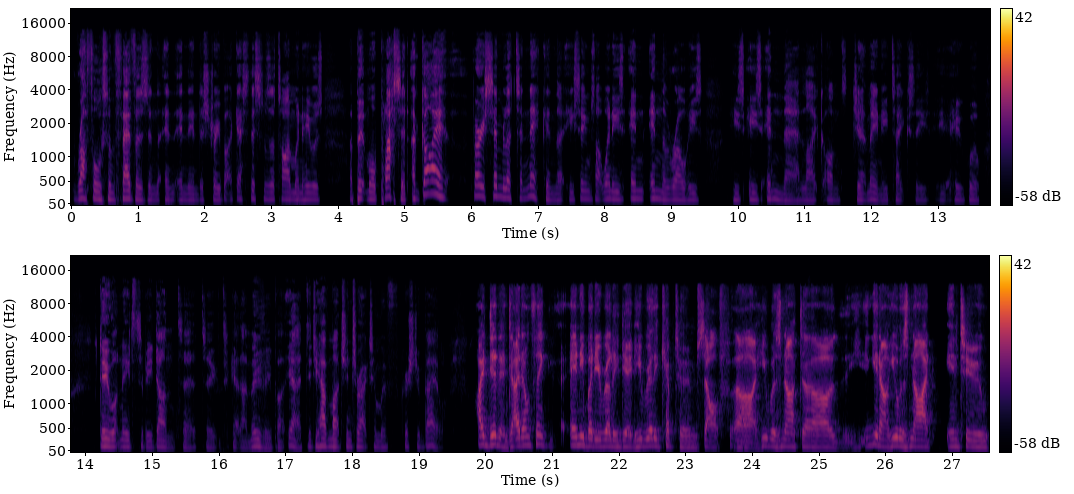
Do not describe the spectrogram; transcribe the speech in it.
ruffle some feathers in in, in the industry. But I guess this was a time when he was a bit more placid. A guy very similar to Nick in that he seems like when he's in in the role, he's he's he's in there like on do you know what I mean? He takes these he, he will do what needs to be done to, to to get that movie. But yeah, did you have much interaction with Christian Bale? I didn't. I don't think anybody really did. He really kept to himself. Mm-hmm. Uh, he was not, uh, he, you know, he was not into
